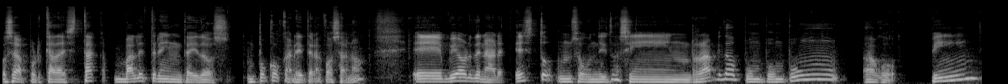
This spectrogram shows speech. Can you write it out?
O sea, por cada stack vale 32. Un poco carete la cosa, ¿no? Eh, voy a ordenar esto. Un segundito así rápido. Pum, pum, pum. Hago pin.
